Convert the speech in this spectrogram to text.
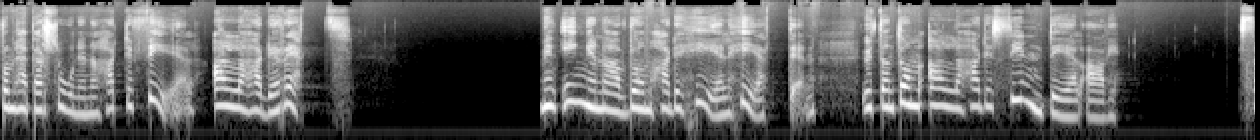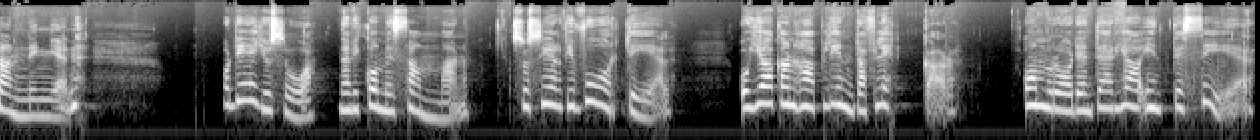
de här personerna hade fel, alla hade rätt. Men ingen av dem hade helheten, utan de alla hade sin del av sanningen. Och det är ju så, när vi kommer samman så ser vi vår del. Och jag kan ha blinda fläckar, områden där jag inte ser.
